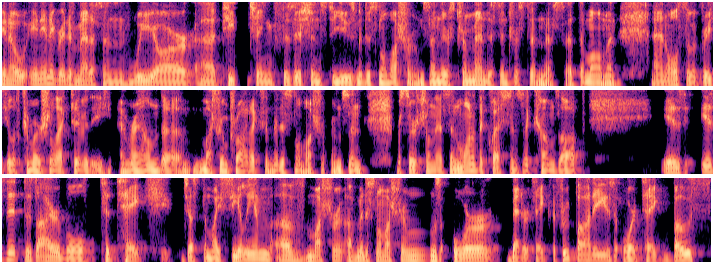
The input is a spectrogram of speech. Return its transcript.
you know, in integrative medicine, we are uh, teaching physicians to use medicinal mushrooms, and there's tremendous interest in this at the moment, and also a great deal of commercial activity around uh, mushroom products and medicinal mushrooms and research on this. And one of the questions that comes up is is it desirable to take just the mycelium of mushroom of medicinal mushrooms or better take the fruit bodies or take both?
